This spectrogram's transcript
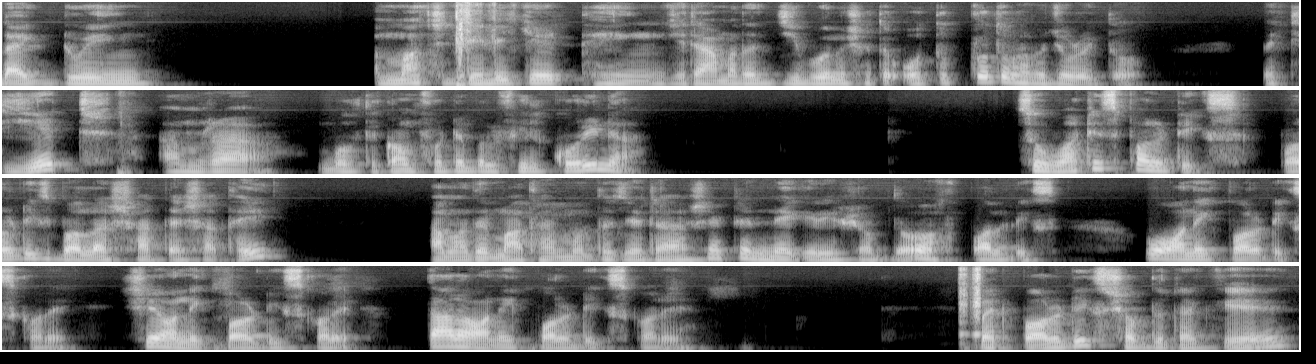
like doing much delicate thing যেটা আমাদের জীবনের সাথে ওতপ্রোতভাবে জড়িত। বাট ইয়েট আমরা বলতে কমফোর্টেবল ফিল করি না। So what is politics? Politics বলার সাথে সাথেই আমাদের মাথার মধ্যে যেটা আসে একটা নেগেটিভ শব্দ। ওহ! পলিটিক্স। ও অনেক পলিটিক্স করে। সে অনেক পলিটিক্স করে। তারা অনেক পলিটিক্স করে। বাট পলিটিক্স শব্দটাকে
